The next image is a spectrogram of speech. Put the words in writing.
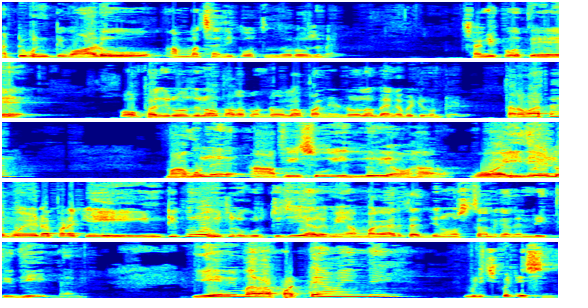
అటువంటి వాడు అమ్మ చనిపోతుంది రోజున. చనిపోతే ఓ పది రోజులో పదకొండు రోజులో పన్నెండు రోజులో బెంగ పెట్టుకుంటాడు. తర్వాత? మామూలే ఆఫీసు ఇల్లు వ్యవహారం. ఓ ఐదేళ్ళు పోయేటప్పటికీ ఇంటి పురోహితుడు గుర్తు చేయాలి మీ అమ్మగారి తద్దిన వస్తుంది కదండి తిథి అని. ఏమి మరి ఆ పట్టు ఏమైంది? విడిచిపెట్టేసింది.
